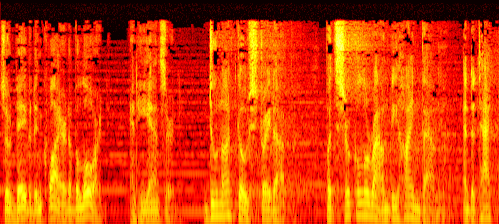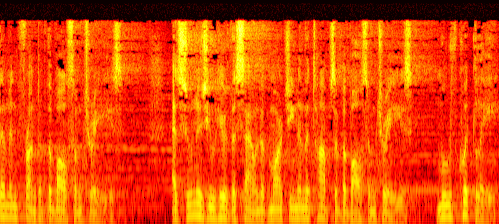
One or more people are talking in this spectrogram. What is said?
So David inquired of the Lord, and he answered, Do not go straight up, but circle around behind them and attack them in front of the balsam trees. As soon as you hear the sound of marching in the tops of the balsam trees, move quickly,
